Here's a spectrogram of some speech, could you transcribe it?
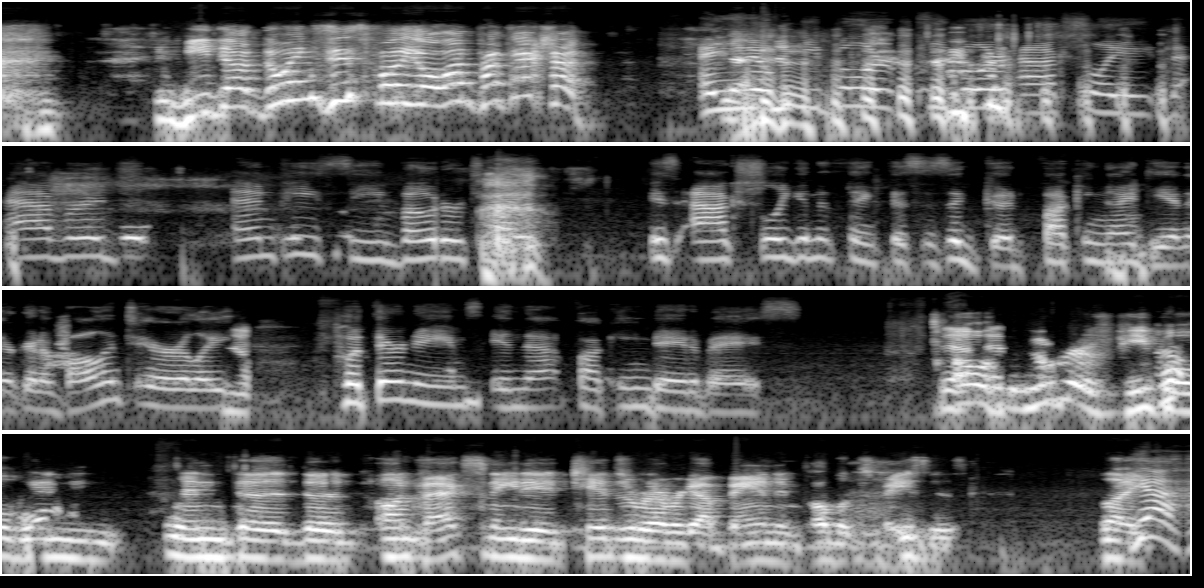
we are doing this for your own protection. And you know, people are people are actually the average NPC voter type is actually going to think this is a good fucking idea, and they're going to voluntarily Yep. put their names in that fucking database. Yeah. oh, the number of people oh, when when the the unvaccinated kids or whatever got banned in public spaces, like yeah,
